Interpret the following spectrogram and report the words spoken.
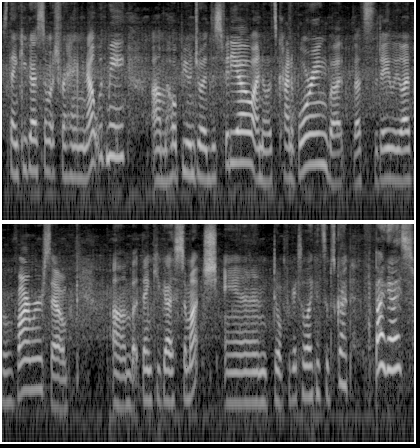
so thank you guys so much for hanging out with me. Um, I hope you enjoyed this video. I know it's kind of boring, but that's the daily life of a farmer, so. Um, but thank you guys so much, and don't forget to like and subscribe. Bye, guys.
